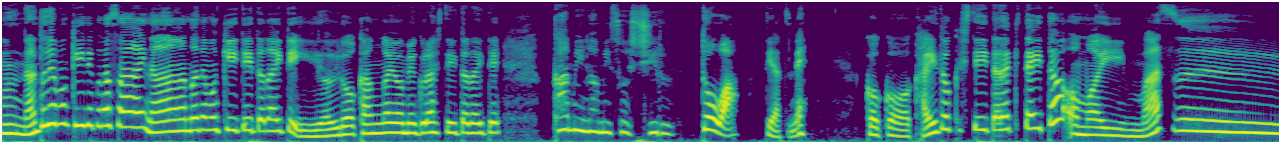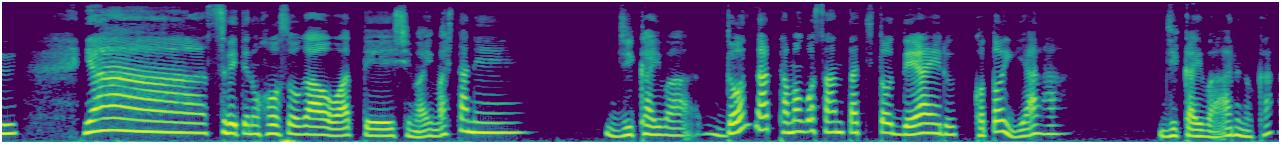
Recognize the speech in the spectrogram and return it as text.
うん、何度でも聞いてください。何度でも聞いていただいて、いろいろ考えを巡らしていただいて、神の味噌汁とは？ってやつね。ここを解読していただきたいと思います。いやー、すべての放送が終わってしまいましたね。次回はどんな卵さんたちと出会えることやら。次回はあるのか？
